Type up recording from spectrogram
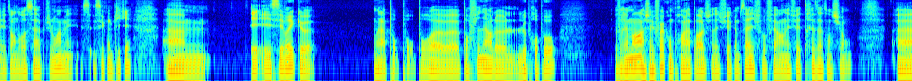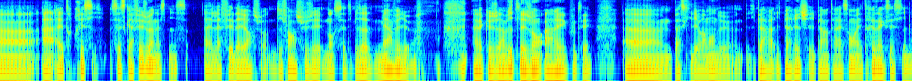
étendre ça plus loin, mais c'est compliqué. et, et c'est vrai que voilà, pour, pour, pour, euh, pour finir le, le, propos, vraiment, à chaque fois qu'on prend la parole sur des sujets comme ça, il faut faire en effet très attention euh, à être précis. C'est ce qu'a fait Joanna Smith. Elle l'a fait d'ailleurs sur différents sujets dans cet épisode merveilleux euh, que j'invite les gens à réécouter parce qu'il est vraiment de, hyper, hyper riche et hyper intéressant et très accessible.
